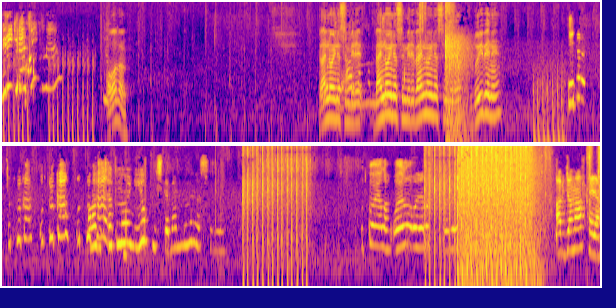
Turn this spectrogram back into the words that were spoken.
Biri gelecek mi? Oğlum. Benle oynasın biri. Benle oynasın biri. Benle oynasın biri. Duy beni. Teddy Utku kal. Utku kal. Utku Abi kal. takım oyunu yok işte ben bunu nasıl söyleyeyim? Utku oyala. Oyala oyala. oyala. Abi canı az helal.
